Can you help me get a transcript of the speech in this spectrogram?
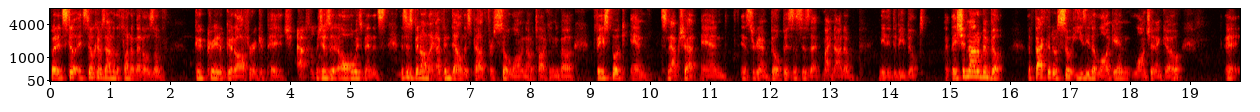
But it still it still comes down to the fundamentals of good creative, good offer, a good page. Absolutely. Which has always been. It's this has been on like I've been down this path for so long now, talking about Facebook and Snapchat and Instagram built businesses that might not have needed to be built. Like they should not have been built. The fact that it was so easy to log in, launch it, and go. It, eh,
